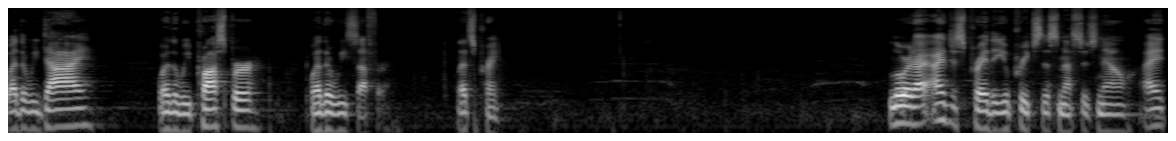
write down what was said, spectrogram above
whether we die, whether we prosper, whether we suffer. Let's pray. Lord, I, I, just pray that you'll preach this message now. I,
